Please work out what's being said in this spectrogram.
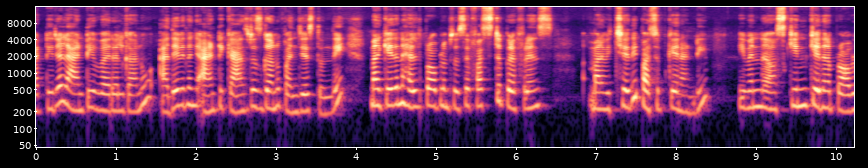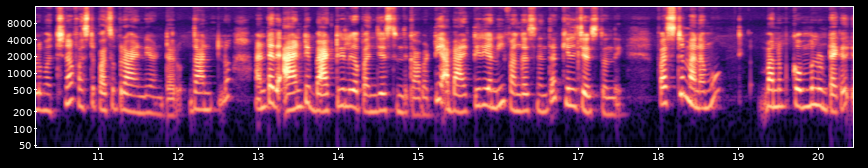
బ్యాక్టీరియల్ యాంటీ వైరల్ గాను అదేవిధంగా యాంటీ క్యాన్సరస్ గాను పనిచేస్తుంది. మనకి ఏదైనా హెల్త్ ప్రాబ్లమ్స్ వస్తే ఫస్ట్ ప్రిఫరెన్స్ మనం ఇచ్చేది పసుపుకేనండి. ఈవెన్ స్కిన్కి ఏదైనా ప్రాబ్లం వచ్చినా ఫస్ట్ పసుపు రాయండి అంటారు. దాంట్లో అంటే అది యాంటీ బ్యాక్టీరియల్గా పనిచేస్తుంది కాబట్టి ఆ బ్యాక్టీరియాని ఫంగస్ని అంతా కిల్ చేస్తుంది. ఫస్ట్ మనము మనం కొమ్ములు ఉంటాయి కదా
